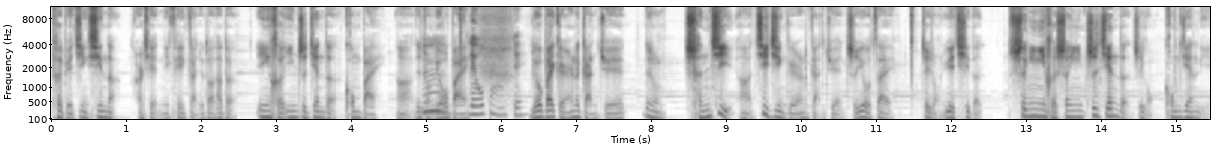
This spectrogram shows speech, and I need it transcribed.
特别静心的，而且你可以感觉到它的音和音之间的空白。啊，那种留白，留白，对，留白给人的感觉，那种沉寂啊，寂静给人的感觉，只有在这种乐器的声音和声音之间的这种空间里，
